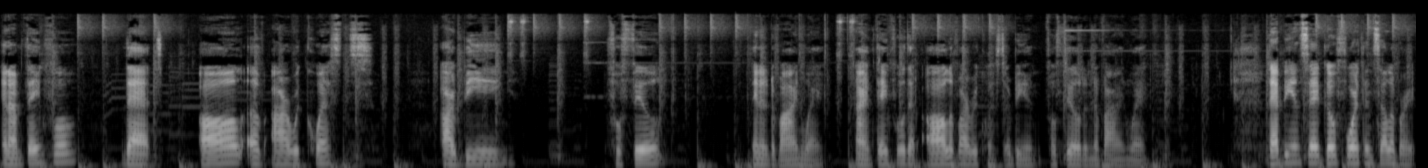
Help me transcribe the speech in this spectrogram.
And I'm thankful that all of our requests are being fulfilled in a divine way. I am thankful that all of our requests are being fulfilled in a divine way. That being said, go forth and celebrate.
